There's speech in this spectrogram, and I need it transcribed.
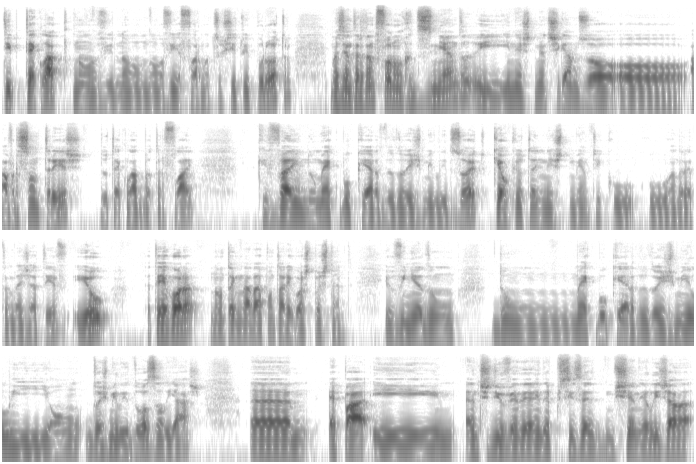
tipo de teclado, porque não havia, não, não havia forma de substituir por outro, mas entretanto foram redesenhando e, e neste momento chegamos ao, ao, à versão 3 do teclado Butterfly, que vem no MacBook Air de 2018, que é o que eu tenho neste momento e que o, que o André também já teve. Eu, até agora, não tenho nada a apontar e gosto bastante. Eu vinha de um, de um MacBook Air de 2011, 2012, aliás. Um, epá, e antes de o vender ainda precisei de mexer nele e já,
